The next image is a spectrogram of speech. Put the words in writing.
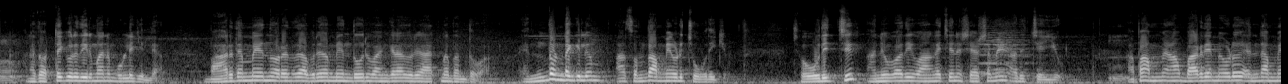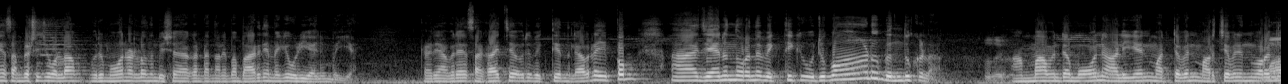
അതിനകത്ത് ഒറ്റയ്ക്ക് ഒരു തീരുമാനം പുള്ളിക്കില്ല. ഭാരതി അമ്മ എന്ന് പറയുന്നത് അവരും അമ്മ എന്തോ ഒരു ഭയങ്കര ഒരു ആത്മബന്ധമാണ് എന്തുണ്ടെങ്കിലും ആ സ്വന്തം അമ്മയോട് ചോദിക്കും. ചോദിച്ച് അനുമതി വാങ്ങിച്ചതിന് ശേഷമേ അത് ചെയ്യൂ. അപ്പോൾ അമ്മ ആ ഭാരതി അമ്മയോട് എന്റെ അമ്മയെ സംരക്ഷിച്ചു കൊള്ളാം. ഒരു മോനുള്ളൊന്നും വിഷയമാക്കണ്ടെന്ന് പറയുമ്പോൾ ഭാരതി അമ്മയ്ക്ക് ഒഴിയാനും വയ്യ. കാര്യം അവരെ സഹായിച്ച ഒരു വ്യക്തി എന്നല്ല. അവരുടെ ഇപ്പം ജയനെന്ന് പറയുന്ന വ്യക്തിക്ക് ഒരുപാട് ബന്ധുക്കളാണ് അതെ അമ്മാവന്റെ മോൻ അളിയൻ മറ്റവൻ മറിച്ചവൻ എന്ന് പറയുന്ന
